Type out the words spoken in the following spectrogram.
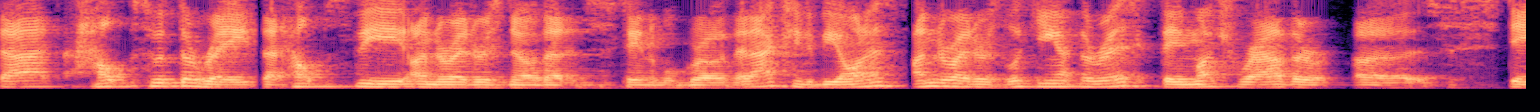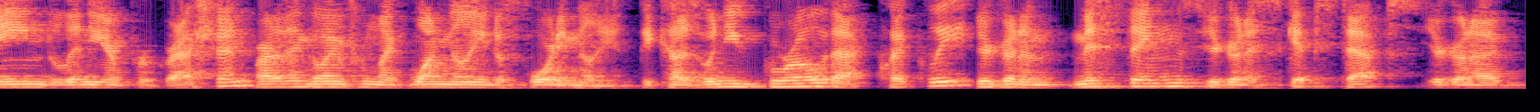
that helps with the rate. That helps the underwriters know that it's sustainable growth. And actually, to be honest, underwriters looking at the risk, they much rather a sustained linear progression rather than going from like 1 million to 40 million. Because when you grow that quickly, you're going to miss things. You're going to skip steps. You're going to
